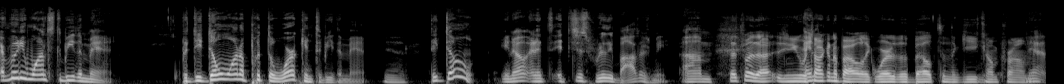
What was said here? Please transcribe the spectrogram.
everybody wants to be the man. But they don't want to put the work in to be the man. Yeah. They don't. You know, and it it just really bothers me. Um That's why that you were And- talking about like where the belts and the gi come from. Yeah.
